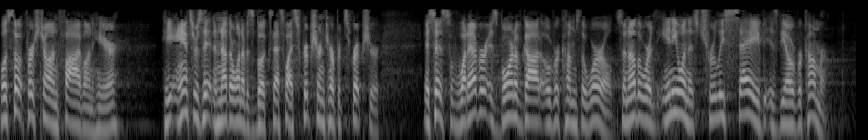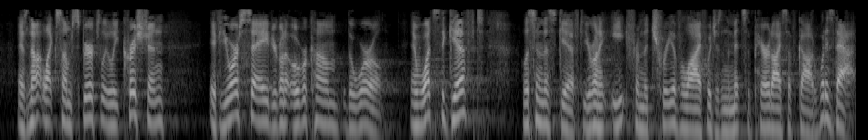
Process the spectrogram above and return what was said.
Well, let's throw 1 John 5 on here. He answers it in another one of his books. That's why Scripture interprets Scripture. It says, Whatever is born of God overcomes the world. So, in other words, anyone that's truly saved is the overcomer. It's not like some spiritually elite Christian. If you're saved, you're going to overcome the world. And what's the gift? Listen to this gift. You're going to eat from the tree of life, which is in the midst of paradise of God. What is that?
